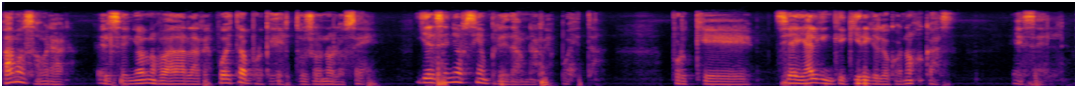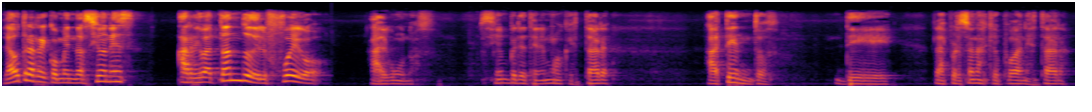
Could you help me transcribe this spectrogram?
vamos a orar. El Señor nos va a dar la respuesta porque esto yo no lo sé. Y el Señor siempre da una respuesta. Porque si hay alguien que quiere que lo conozcas, es Él. La otra recomendación es arrebatando del fuego a algunos. Siempre tenemos que estar atentos de las personas que puedan estar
